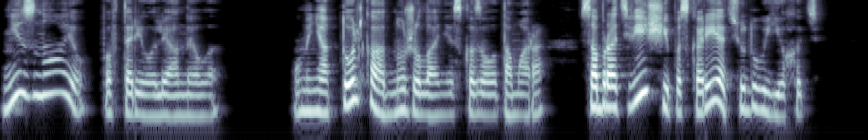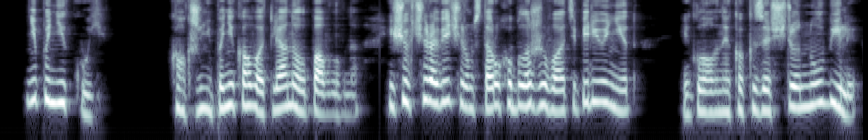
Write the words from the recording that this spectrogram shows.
«Не знаю», — повторила Леонелла. «У меня только одно желание», — сказала Тамара. «Собрать вещи и поскорее отсюда уехать». «Не паникуй». «Как же не паниковать, Леонелла Павловна? Еще вчера вечером старуха была жива, а теперь ее нет. И главное, как изощренно убили.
